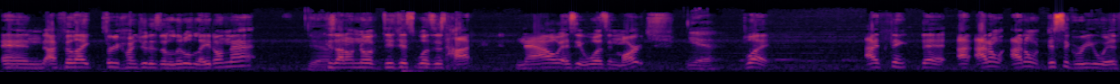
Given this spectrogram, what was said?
and I feel like 300 is a little late on that yeah because I don't know if digits was as hot now as it was in March. Yeah. But I think that I, I don't I don't disagree with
